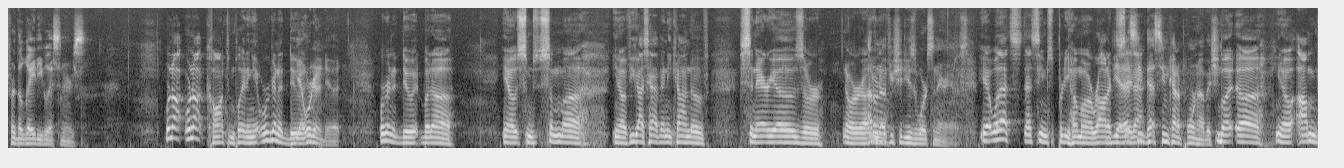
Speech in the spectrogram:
for the lady listeners. We're not, we're not contemplating it. We're gonna do Yeah, it. we're gonna do it. we're gonna do it. But uh, you know, some some uh, you know, if you guys have any kind of scenarios or or uh, I don't know if you should use the word scenarios. yeah, well, that's that seems pretty homoerotic Yeah, to that seemed, that. that seemed kind of Pornhubish. But uh, you know, I'm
